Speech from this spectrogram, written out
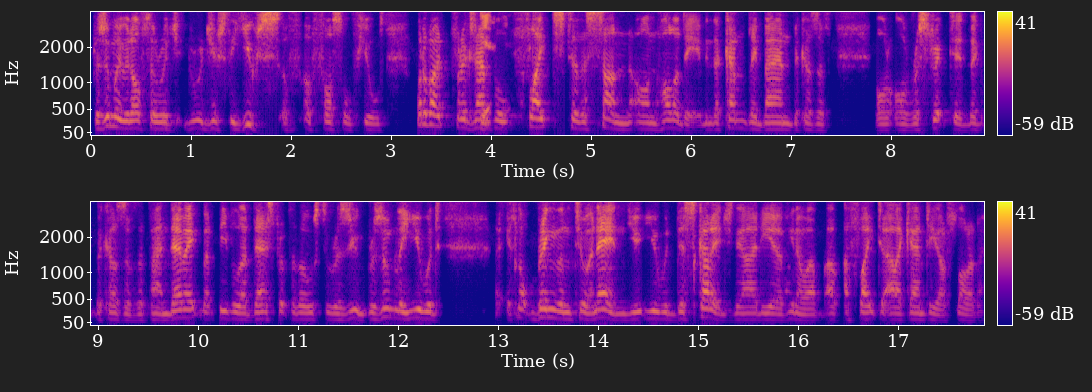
Presumably, we'd also re- reduce the use of, of fossil fuels. What about, for example, yeah. flights to the sun on holiday? I mean, they're currently banned because of or, or restricted because of the pandemic, but people are desperate for those to resume. Presumably, you would if not bring them to an end, you, you would discourage the idea of you know a, a flight to Alicante or Florida.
